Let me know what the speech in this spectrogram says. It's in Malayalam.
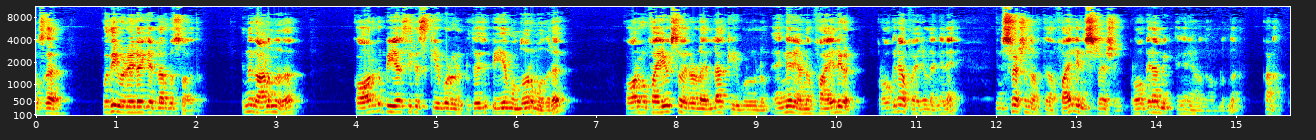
നമസ്കാരം പുതിയ വീഡിയോയിലേക്ക് എല്ലാവർക്കും സ്വാഗതം. ഇന്ന് കാണുന്നത് കോർഗ് പി എസ് സീരീസ് കീബോർഡുകൾ പ്രത്യേകിച്ച് പി എ മുന്നൂറ് മുതൽ കോർഗ് ഫൈവ് എക്സ് വരെയുള്ള എല്ലാ കീബോർഡുകളും എങ്ങനെയാണ് ഫയലുകൾ പ്രോഗ്രാം ഫയലുകൾ എങ്ങനെ ഇൻസ്റ്റലേഷൻ നടത്തുക ഫയൽ ഇൻസ്റ്റലേഷൻ പ്രോഗ്രാമിംഗ് എങ്ങനെയാണെന്ന് നമ്മളിന്ന് കാണാം.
